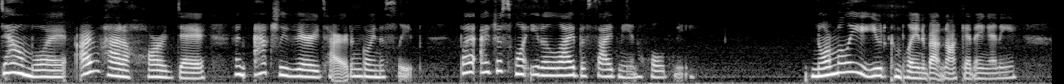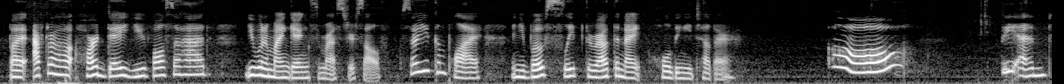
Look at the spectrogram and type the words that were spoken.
Down, boy. I've had a hard day. I'm actually very tired I'm going to sleep. But I just want you to lie beside me and hold me. Normally, you'd complain about not getting any, but after a hard day you've also had, you wouldn't mind getting some rest yourself. So you comply, and you both sleep throughout the night holding each other. Aww. The end.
